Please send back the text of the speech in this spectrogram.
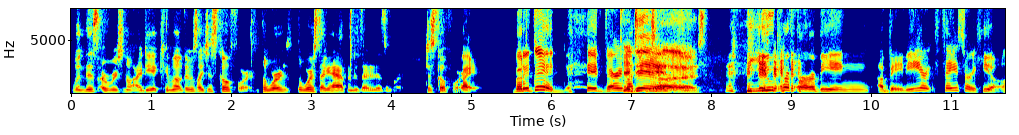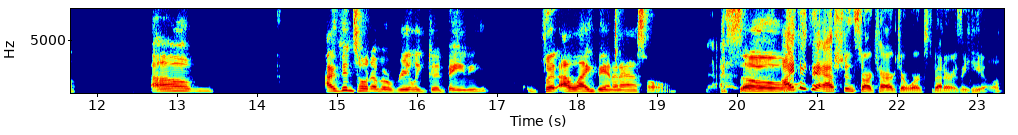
when this original idea came up, they was like, just go for it. The worst the worst that could happen is that it doesn't work. Just go for it. Right. But it did. It very It much did. Does. Do you prefer being a baby or face or a heel? Um, I've been told I'm a really good baby, but I like being an asshole. So I think the Ashton Starr character works better as a heel.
